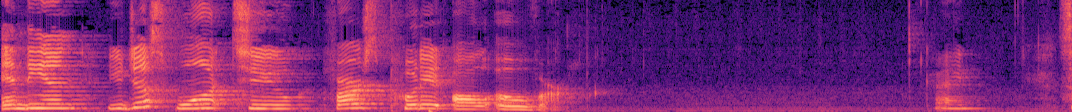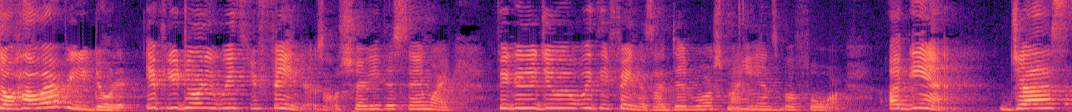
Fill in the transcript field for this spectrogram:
And then you just want to first put it all over. Okay? So however you're doing it, if you're doing it with your fingers, I'll show you the same way. If you're to do it with your fingers, I did wash my hands before. Again, just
